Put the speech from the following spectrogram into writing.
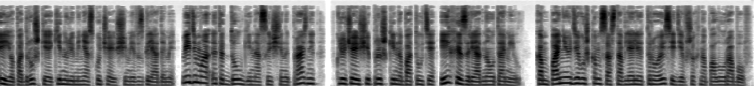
Ее подружки окинули меня скучающими взглядами. Видимо, этот долгий насыщенный праздник, включающий прыжки на батуте, их изрядно утомил. Компанию девушкам составляли трое сидевших на полу рабов.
